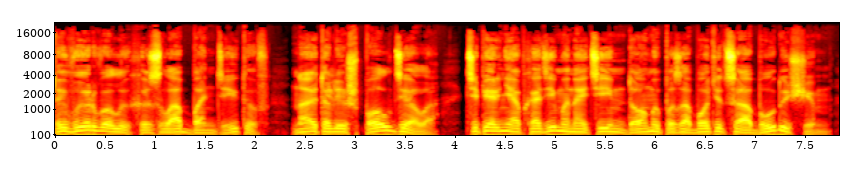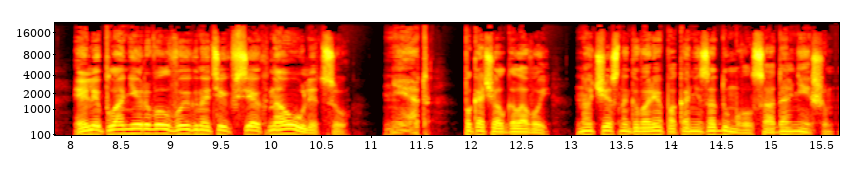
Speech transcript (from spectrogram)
Ты вырвал их из лап бандитов, но это лишь полдела. Теперь необходимо найти им дом и позаботиться о будущем. Или планировал выгнать их всех на улицу?» «Нет», — покачал головой, но, честно говоря, пока не задумывался о дальнейшем.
